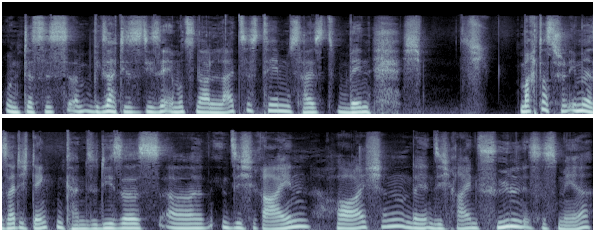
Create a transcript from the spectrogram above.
und das ist, ähm, wie gesagt, dieses, diese emotionale Leitsystem. Das heißt, wenn ich, ich mache das schon immer, seit ich denken kann. So dieses äh, in sich reinhorchen oder in sich reinfühlen ist es mehr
